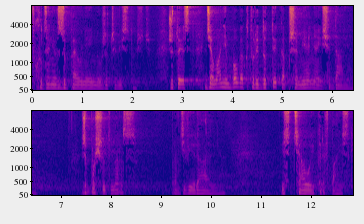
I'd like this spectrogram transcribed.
wchodzenie w zupełnie inną rzeczywistość. Że to jest działanie Boga, który dotyka, przemienia i się daje. Że pośród nas, prawdziwie i realnie, jest ciało i krew Pańskie.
